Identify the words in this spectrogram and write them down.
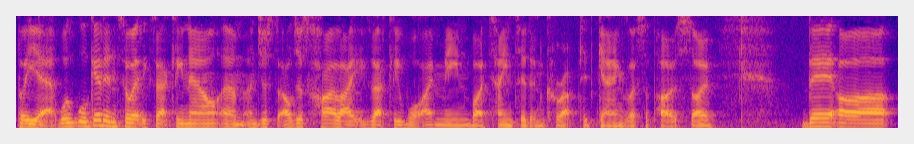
but yeah, we'll, we'll get into it exactly now, um, and just I'll just highlight exactly what I mean by tainted and corrupted gangs, I suppose. So there are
